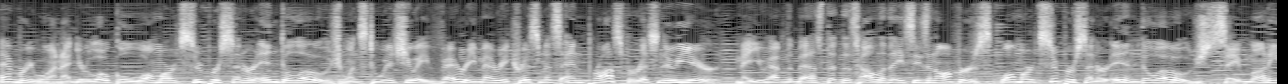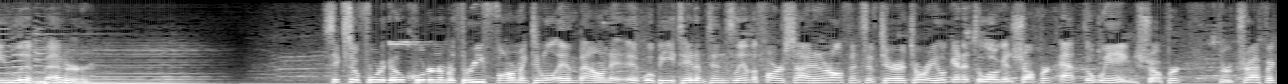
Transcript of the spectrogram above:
Everyone at your local Walmart Supercenter in Desloge wants to wish you a very Merry Christmas and prosperous New Year. May you have the best that this holiday season offers. Walmart Supercenter in Desloge. Save money, live better. 6.04 to go, quarter number three. Farmington will inbound. It will be Tatum Tinsley on the far side in an offensive territory. He'll get it to Logan Schaupert at the wing. Schaupert through traffic,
